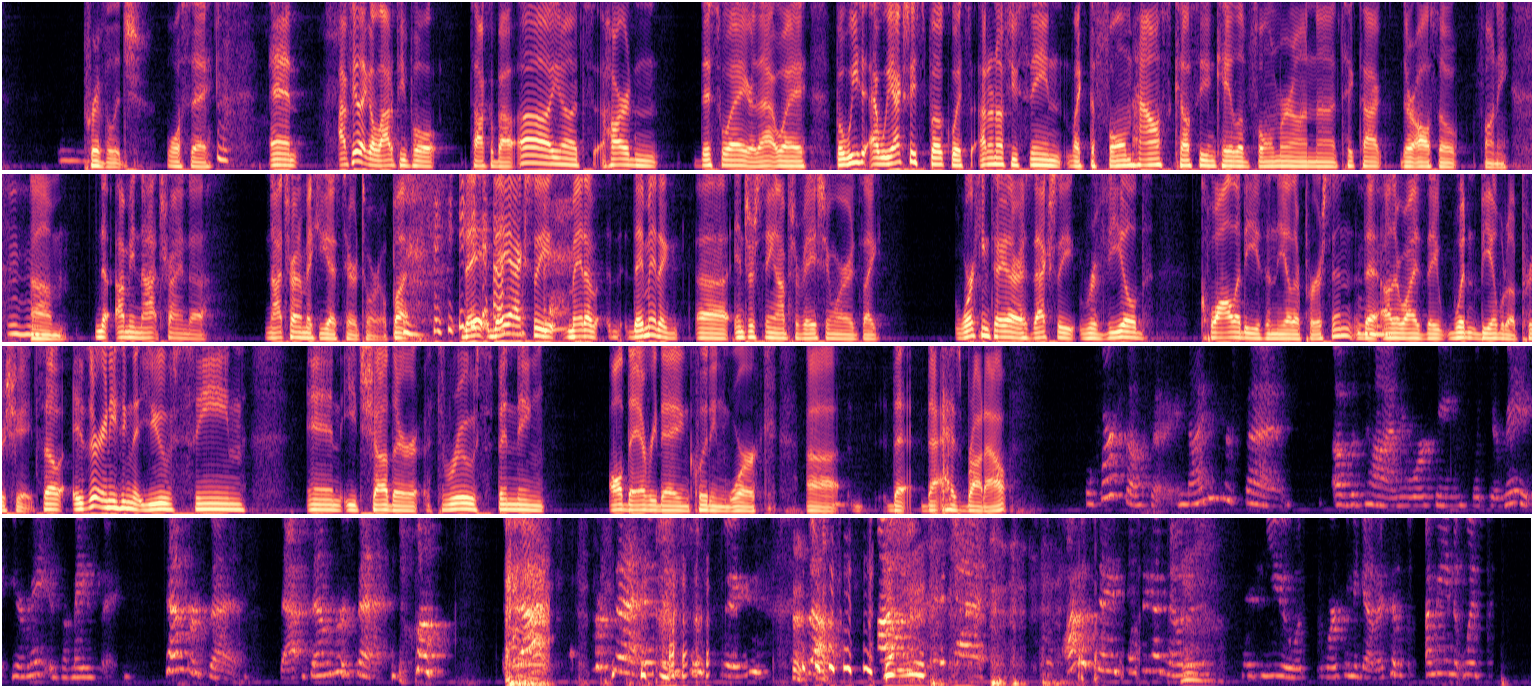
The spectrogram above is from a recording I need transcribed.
privilege, we'll say. And I feel like a lot of people talk about, oh, you know, it's hard in this way or that way. But we we actually spoke with I don't know if you've seen like the Fulm House, Kelsey and Caleb Fulmer on uh, TikTok. They're also funny. Um, no, I mean not trying to not trying to make you guys territorial, but they they actually made a they made a uh, interesting observation where it's like working together has actually revealed qualities in the other person that otherwise they wouldn't be able to appreciate. So, is there anything that you've seen in each other through spending all day, every day, including work, uh, that that has brought out? Well, first I'll say 90% of the time you're working with your mate, your mate is amazing. 10%, that 10%. that percent is interesting. So I would say that I would say something I've noticed with you with working together, because I mean with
